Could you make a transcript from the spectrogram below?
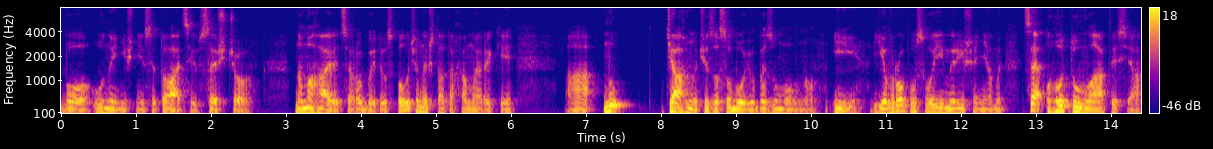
бо у нинішній ситуації все, що намагаються робити у Сполучених Штатах Америки, а, ну, тягнучи за собою безумовно і Європу своїми рішеннями, це готуватися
